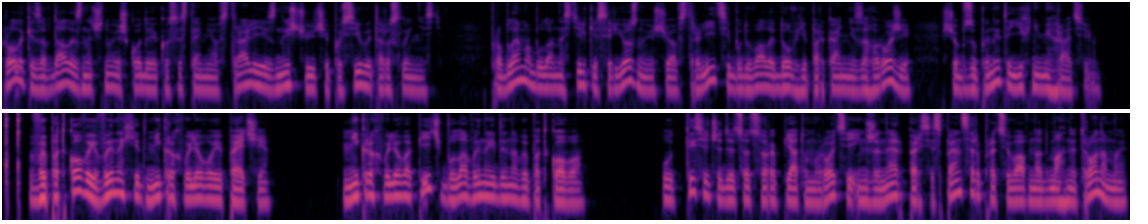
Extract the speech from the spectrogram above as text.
Кролики завдали значної шкоди екосистемі Австралії, знищуючи посіви та рослинність. Проблема була настільки серйозною, що австралійці будували довгі парканні загорожі, щоб зупинити їхню міграцію. Випадковий винахід мікрохвильової печі. Мікрохвильова піч була винайдена випадково. У 1945 році інженер Персі Спенсер працював над магнетронами,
